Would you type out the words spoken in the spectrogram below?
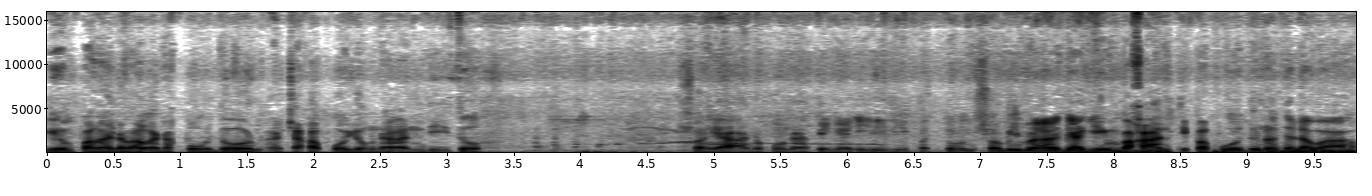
yung pangalawang anak po doon at saka po yung naandito so hayaan po natin yan ililipat doon. So may magaging bakante pa po doon na dalawa.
